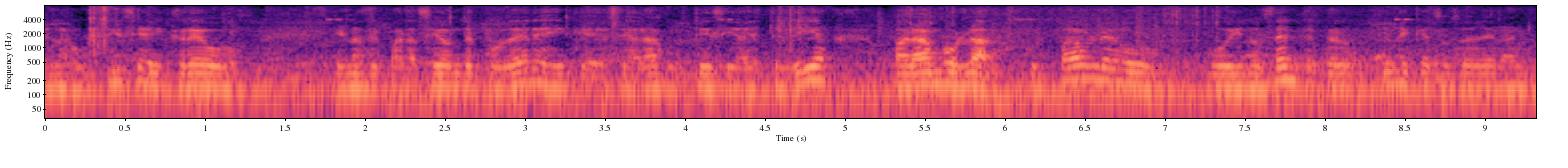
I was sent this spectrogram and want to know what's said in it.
en la justicia y creo en la separación de poderes y que se hará justicia este día para ambos lados, culpable o, inocente, pero tiene que suceder algo.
